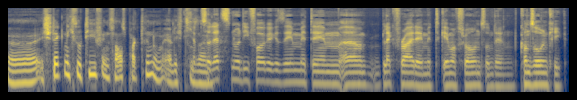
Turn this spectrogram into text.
Äh, ich steck nicht so tief in South Park drin, um ehrlich Ich zu habe sein. zuletzt nur die Folge gesehen mit dem äh, Black Friday, mit Game of Thrones und dem Konsolenkrieg.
